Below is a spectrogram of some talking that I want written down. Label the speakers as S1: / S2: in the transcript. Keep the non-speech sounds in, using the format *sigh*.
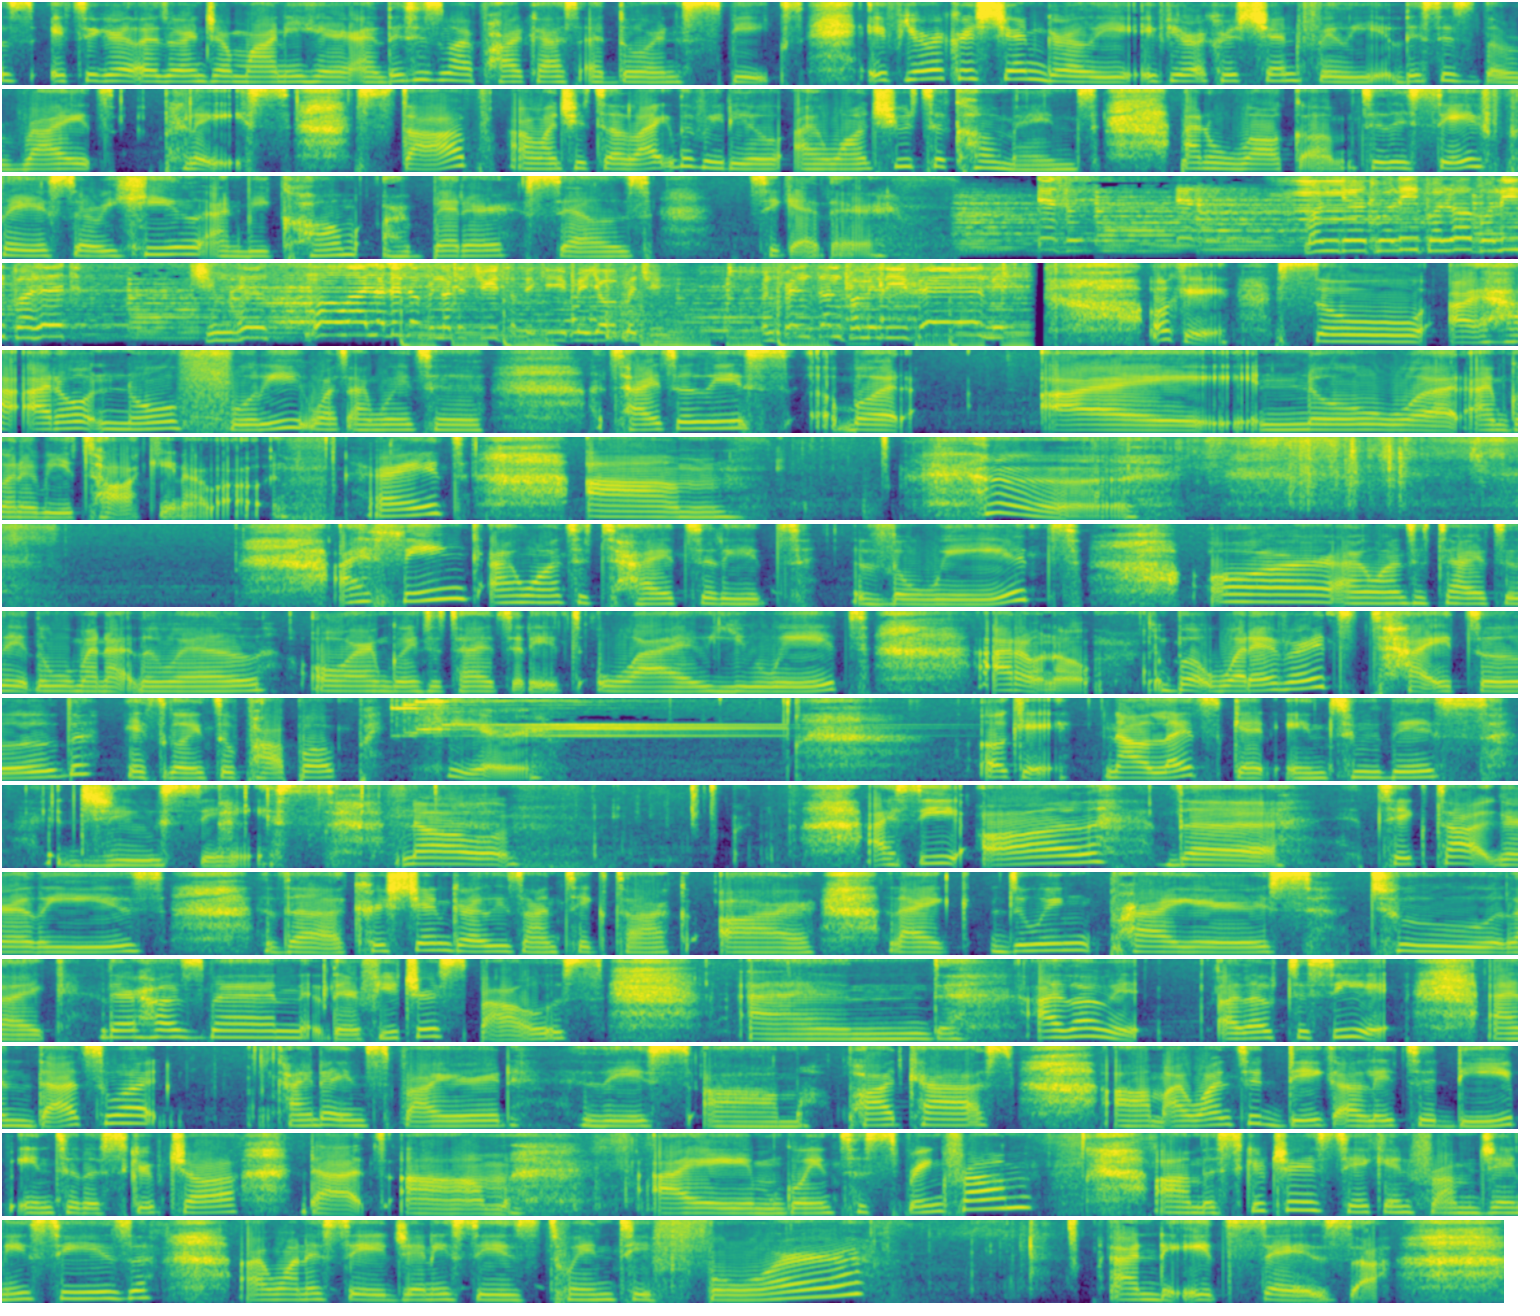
S1: it's your girl Adorn Jamani here, and this is my podcast, Adorn Speaks. If you're a Christian girly, if you're a Christian filly, this is the right place. Stop. I want you to like the video. I want you to comment and welcome to this safe place where we heal and become our better selves together. Okay, so I ha- I don't know fully what I'm going to title this, but I know what I'm going to be talking about, right? Um. I think I want to title it The Weight or I want to title it The Woman at the Well, or I'm going to title it While You Wait. I don't know. But whatever it's titled, it's going to pop up here. Okay, now let's get into this juiciness. Now, I see all the TikTok girlies, the Christian girlies on TikTok are like doing prayers to like their husband, their future spouse, and I love it. I love to see it. And that's what kind of inspired this um, podcast. Um, I want to dig a little deep into the scripture that um, I'm going to spring from. Um, the scripture is taken from Genesis. I want to say Genesis 24 and it says um,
